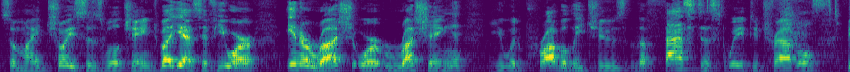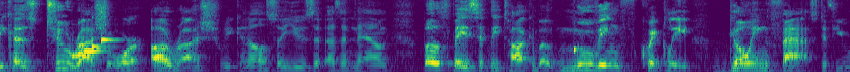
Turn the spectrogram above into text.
so my choices will change. But yes, if you are in a rush or rushing, you would probably choose the fastest way to travel because to rush or a rush, we can also use it as a noun. Both basically talk about moving quickly, going fast. If you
